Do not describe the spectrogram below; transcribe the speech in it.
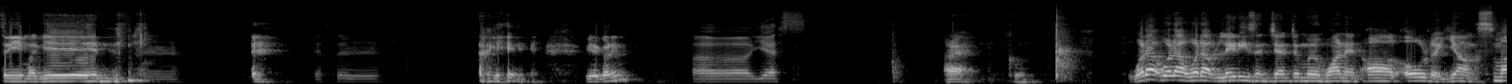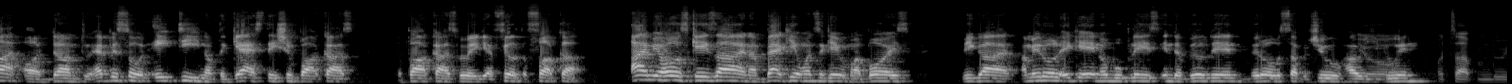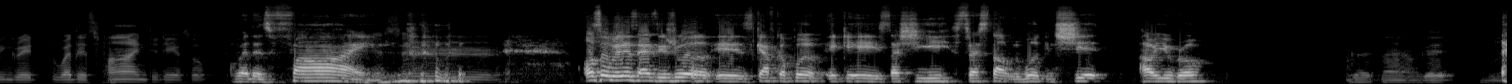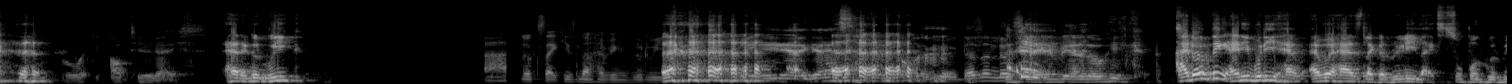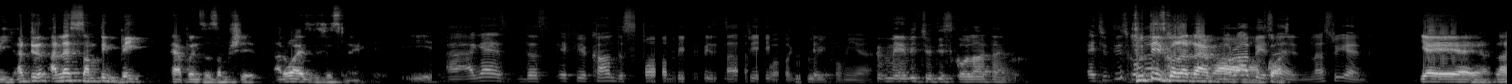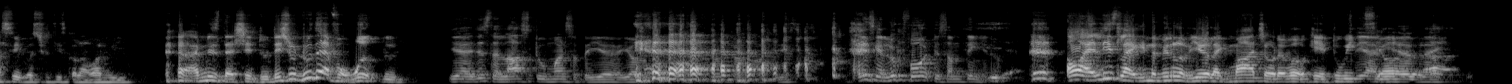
Stream again. Yes, sir. yes, sir. okay. We recording? Uh, yes. All right. Cool. What up, what up, what up, ladies and gentlemen, one and all, old or young, smart or dumb, to episode 18 of the Gas Station Podcast, the podcast where you get filled the fuck up. I'm your host, Keza, and I'm back here once again with my boys. We got Amirul, aka Nobu Place, in the building. Mirul, what's up with you? How are you doing? What's up? I'm doing great. The weather is fine today, so. Weather's fine. Yes, sir. Also with us as usual is Kafka Purp, aka Sashi, stressed out with work and shit. How are you, bro? Good man, I'm good. I'm looking forward to talk to you guys. Had a good week. Uh, Looks like he's not having a good week. Yeah, I guess. Doesn't look Just like like every other week. I don't think anybody have ever has like a really like super good week until unless something big happens or some shit. Otherwise, it's just like Yeah, I I guess the if you count the small victories last week was a good week for me. Yeah. maybe cuti sekolah time. lah. Eh, cuti sekolah. Cuti time. Baru ah, habis of course. kan last weekend. Yeah, yeah, yeah, yeah. Last week was cuti sekolah one week. I miss that shit, dude. They should do that for work, dude. Yeah, just the last two months of the year. You're at least can look forward to something, you know. or at least like in the middle of the year, like March or whatever. Okay, two weeks. Yeah, we y'all, have like,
